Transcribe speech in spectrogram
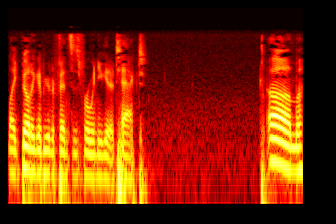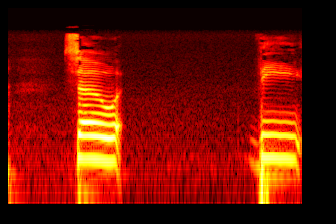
like building up your defenses for when you get attacked. Um, so the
